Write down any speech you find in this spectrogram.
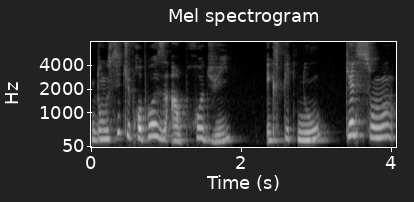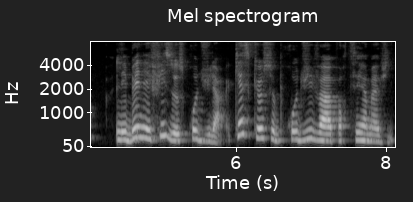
Donc, si tu proposes un produit, explique-nous quels sont les bénéfices de ce produit-là. Qu'est-ce que ce produit va apporter à ma vie?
